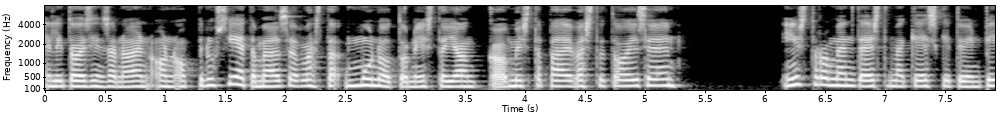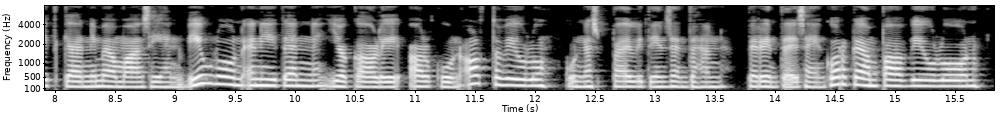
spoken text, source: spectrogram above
Eli toisin sanoen on oppinut sietämään sellaista monotonista jankkaamista päivästä toiseen. Instrumenteista mä keskityin pitkään nimenomaan siihen viuluun eniten, joka oli alkuun alttoviulu, kunnes päivitin sen tähän perinteiseen korkeampaan viuluun –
